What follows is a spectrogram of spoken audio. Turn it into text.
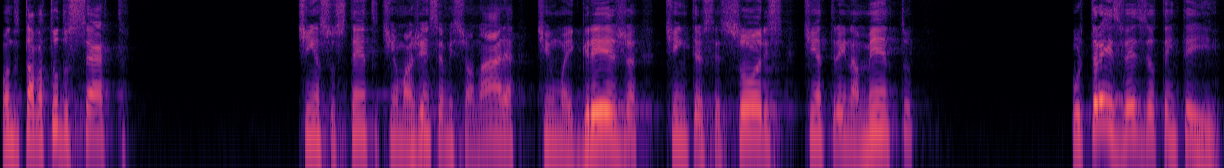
Quando estava tudo certo, tinha sustento, tinha uma agência missionária, tinha uma igreja, tinha intercessores, tinha treinamento. Por três vezes eu tentei ir.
